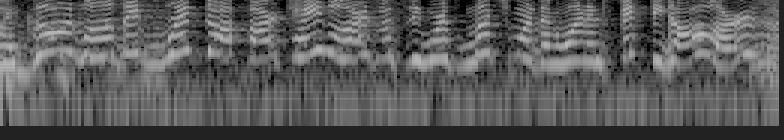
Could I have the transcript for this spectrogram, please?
my God! Well, if they've ripped off our table, ours must be worth much more than one and fifty dollars.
